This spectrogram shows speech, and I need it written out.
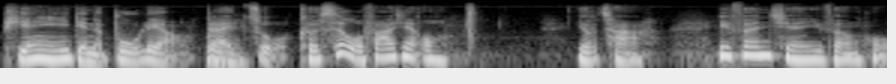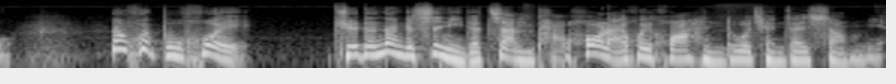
便宜一点的布料来做，可是我发现哦，有差，一分钱一分货。那会不会觉得那个是你的战袍？后来会花很多钱在上面？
